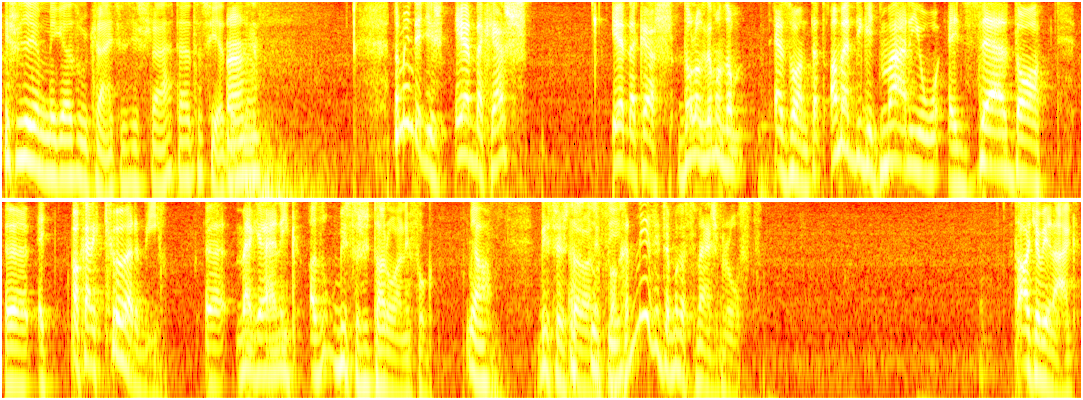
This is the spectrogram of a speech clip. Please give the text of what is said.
És ugye jön még az új Crysis is rá, tehát ez hihetetlen. Na mindegy is, érdekes, érdekes dolog, de mondom, ez van. Tehát ameddig egy Mario, egy Zelda, egy, akár egy Kirby megjelenik, az biztos, hogy tarolni fog. Ja. Biztos, hogy tarolni fog. Hát nézzétek meg a Smash Bros-t. Hát atya világ.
